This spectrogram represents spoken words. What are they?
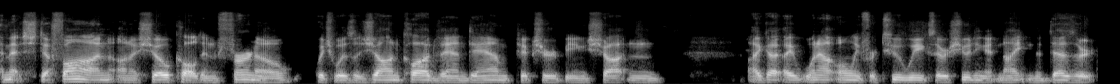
I met Stefan on a show called Inferno, which was a Jean Claude Van Damme picture being shot in. I got I went out only for two weeks. They were shooting at night in the desert,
